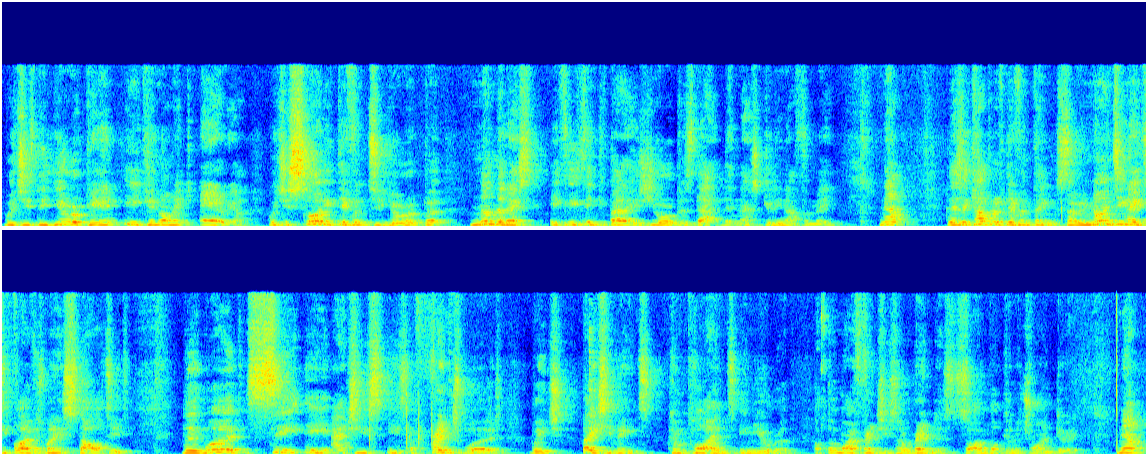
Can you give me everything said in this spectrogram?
which is the European Economic Area, which is slightly different to Europe, but nonetheless, if you think about it as Europe as that, then that's good enough for me. Now, there's a couple of different things. So in 1985 is when it started. The word CE actually is, a French word which basically means compliance in Europe. But my French is horrendous, so I'm not going to try and do it. Now,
